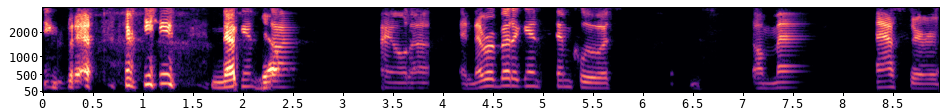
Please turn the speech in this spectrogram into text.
things that I mean, never against yep. Iona and never bet against Tim Cluess. A master,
